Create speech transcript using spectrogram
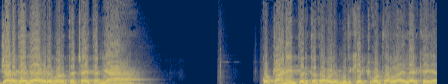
ಜಡದಿಂದ ಹೇಗಡೆ ಬರುತ್ತೆ ಚೈತನ್ಯ? ಕುಟ್ಟಾಣಿ ಅಂತ ಇರ್ತ ತಗೊಳ್ಳಿ. ಮುದುಕಿ ಇಟ್ಕೊಳ್ತಾರಲ್ಲ ಎಲ್ಲ ಅಡಿಕೆಗೆ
